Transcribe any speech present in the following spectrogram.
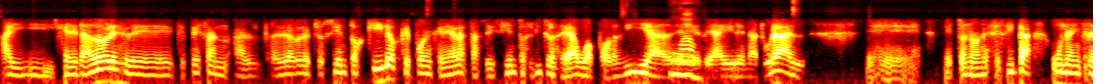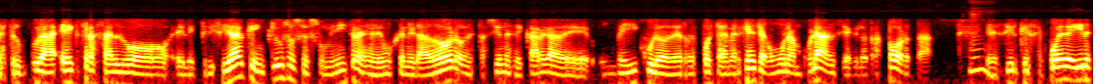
hay generadores de, que pesan alrededor de 800 kilos que pueden generar hasta 600 litros de agua por día de aire natural. Eh, esto no necesita una infraestructura extra salvo electricidad que incluso se suministra desde un generador o de estaciones de carga de un vehículo de respuesta de emergencia como una ambulancia que lo transporta. Mm. Es decir, que se puede ir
